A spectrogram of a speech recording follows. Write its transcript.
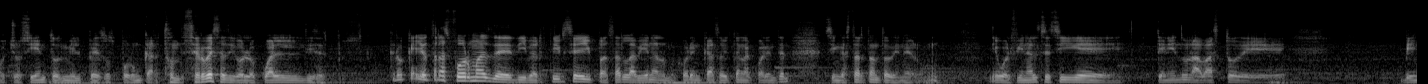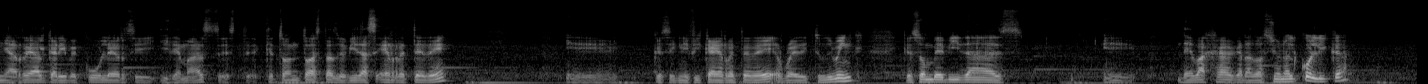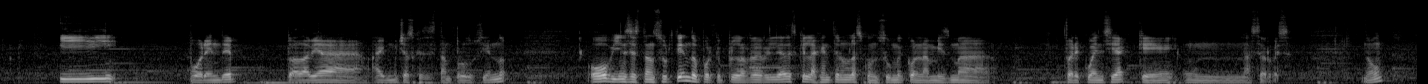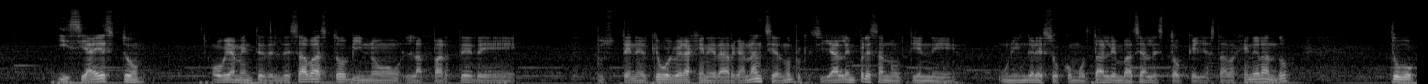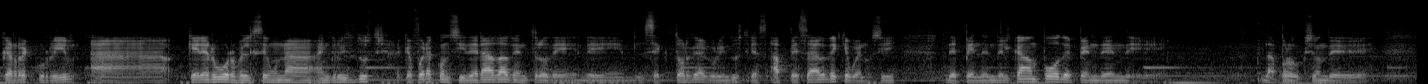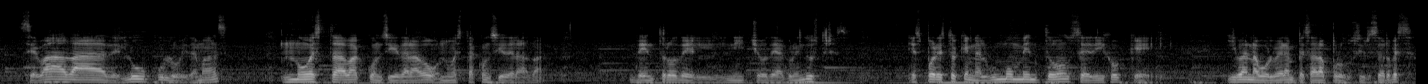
800 mil pesos por un cartón de cerveza, digo, lo cual dices, pues creo que hay otras formas de divertirse y pasarla bien a lo mejor en casa ahorita en la cuarentena sin gastar tanto dinero, ¿no? Digo, al final se sigue teniendo un abasto de Viña Real, Caribe Coolers y, demás, este, que son todas estas bebidas RTD, eh, que significa RTD, Ready to Drink, que son bebidas eh, de baja graduación alcohólica y por ende todavía hay muchas que se están produciendo o bien se están surtiendo porque pues, la realidad es que la gente no las consume con la misma frecuencia que una cerveza, ¿no? Y si a esto, obviamente del desabasto, vino la parte de pues, tener que volver a generar ganancias, ¿no? Porque si ya la empresa no tiene un ingreso como tal en base al stock que ya estaba generando, tuvo que recurrir a querer volverse una agroindustria, a que fuera considerada dentro del de, sector de agroindustrias, a pesar de que, bueno, sí, dependen del campo, dependen de la producción de cebada, de lúpulo y demás, no estaba considerado o no está considerada dentro del nicho de agroindustrias. Es por esto que en algún momento se dijo que iban a volver a empezar a producir cerveza.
